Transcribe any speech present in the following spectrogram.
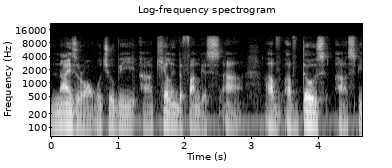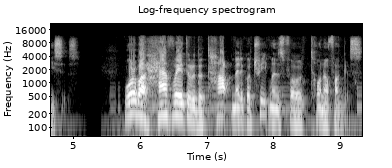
Nizoral, which will be uh, killing the fungus uh, of, of those uh, species. We're about halfway through the top medical treatments for toenail fungus.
